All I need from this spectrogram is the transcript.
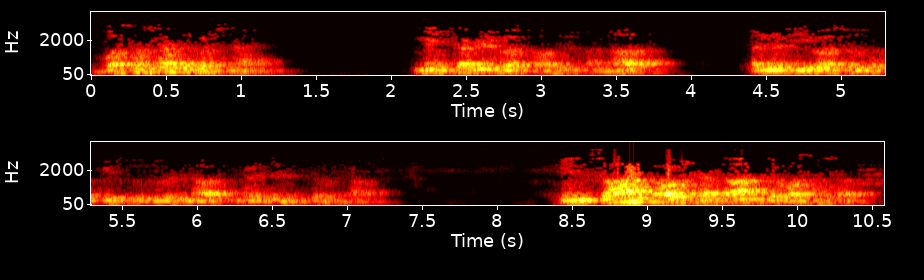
وسوسا سے بچنا ہے۔ میں شریر و سوشل اناج الذي يوسوس في صدور الناس انسان اور شیطان کے وسوسہ۔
